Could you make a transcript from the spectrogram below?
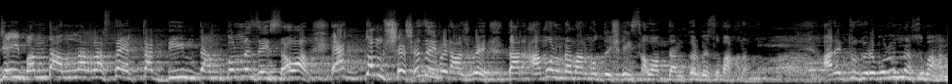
যে, এই বান্দা আল্লাহর রাস্তায় একটা ডিম দান করলে যেই সওয়াব একদম শেষে যেই বেটা আসবে, তার আমল নামার মধ্যে সেই সওয়াব দান করবে সুবাহান আর একটু জোরে বলুন না সুবাহান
